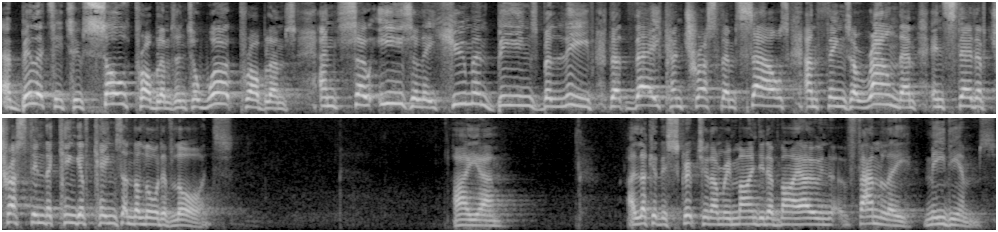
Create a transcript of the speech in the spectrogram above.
ability to solve problems and to work problems. And so easily, human beings believe that they can trust themselves and things around them instead of trusting the King of Kings and the Lord of Lords. I, um, I look at this scripture and I'm reminded of my own family mediums.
